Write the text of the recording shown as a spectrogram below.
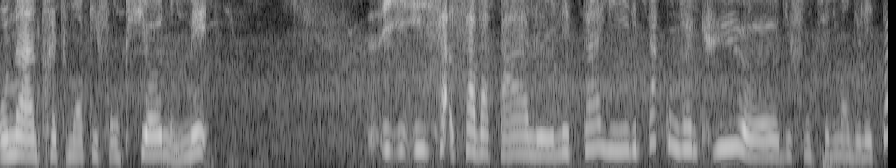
on a un traitement qui fonctionne, mais ça ne va pas. L'État, il n'est pas convaincu euh, du fonctionnement de l'État.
